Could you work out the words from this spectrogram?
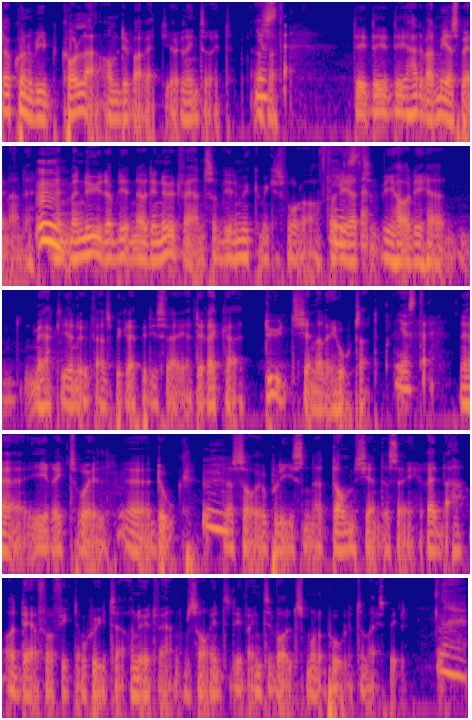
då kunde vi kolla om det var rätt eller inte rätt. Alltså, Just det. det, det, det hade varit mer spännande. Mm. Men, men nu blir, när det är nödvärn så blir det mycket, mycket svårare. För det att vi har det här märkliga nödvärnsbegreppet i Sverige. Det räcker att du känner dig hotad. Just det. när Erik Troell eh, dog. Mm. Där sa ju polisen att de kände sig rädda och därför fick de skjuta och nödvärn. De sa inte, det var inte våldsmonopolet som var i spel. Nej.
